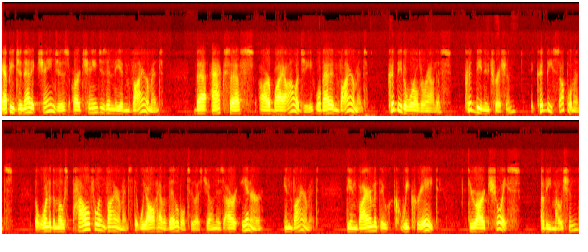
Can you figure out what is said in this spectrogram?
Epigenetic changes are changes in the environment that access our biology. Well, that environment could be the world around us, could be nutrition, it could be supplements, but one of the most powerful environments that we all have available to us, Joan, is our inner environment the environment that we create through our choice of emotions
